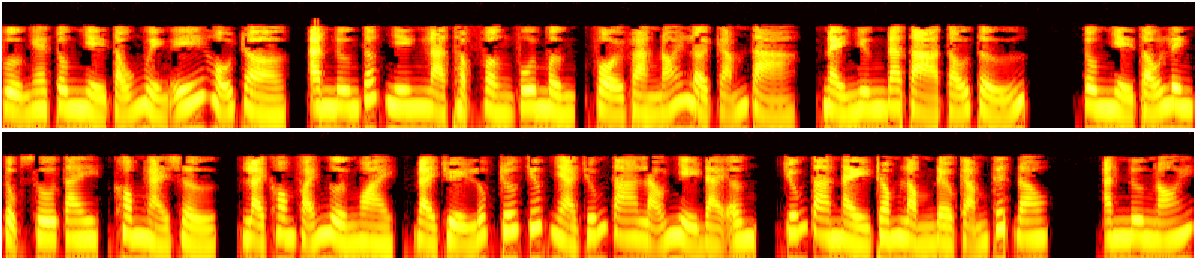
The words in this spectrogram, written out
Vừa nghe tuân nhị tẩu nguyện ý hỗ trợ, anh nương tất nhiên là thập phần vui mừng, vội vàng nói lời cảm tạ, này nhưng đa tạ tẩu tử, Tôn nhị tẩu liên tục xua tay, không ngại sự, lại không phải người ngoài, đại trùy lúc trước trước nhà chúng ta lão nhị đại ân, chúng ta này trong lòng đều cảm kích đâu. Anh nương nói,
